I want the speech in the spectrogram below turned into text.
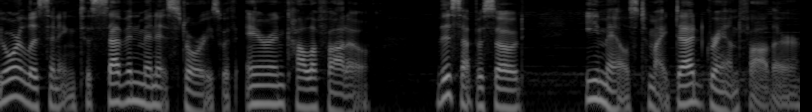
You're listening to 7 Minute Stories with Aaron Califato. This episode Emails to My Dead Grandfather.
